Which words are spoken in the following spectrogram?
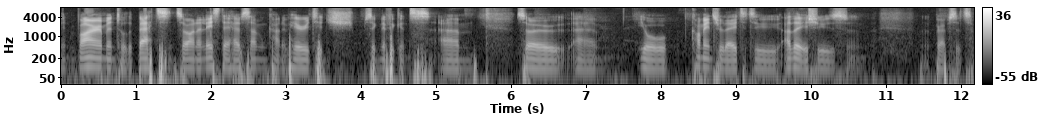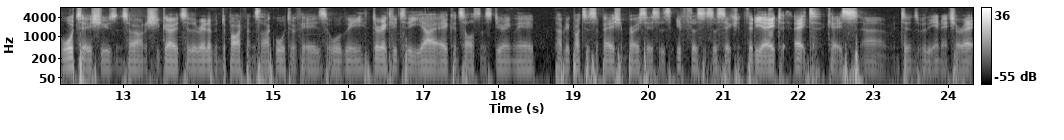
environment or the bats and so on, unless they have some kind of heritage significance. Um, so um, your comments related to other issues, perhaps it's water issues and so on, should go to the relevant departments like Water Affairs or the directly to the EIA consultants during their public participation processes if this is a Section 38.8 case um, in terms of the NHRA.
